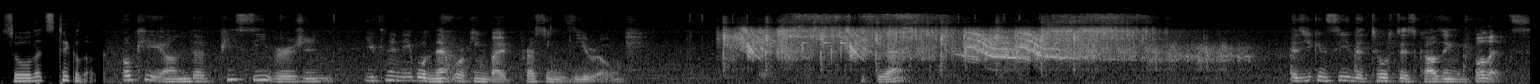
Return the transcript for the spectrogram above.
So let's take a look. Okay, on the PC version, you can enable networking by pressing 0. You see that? As you can see, the toast is causing bullets.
